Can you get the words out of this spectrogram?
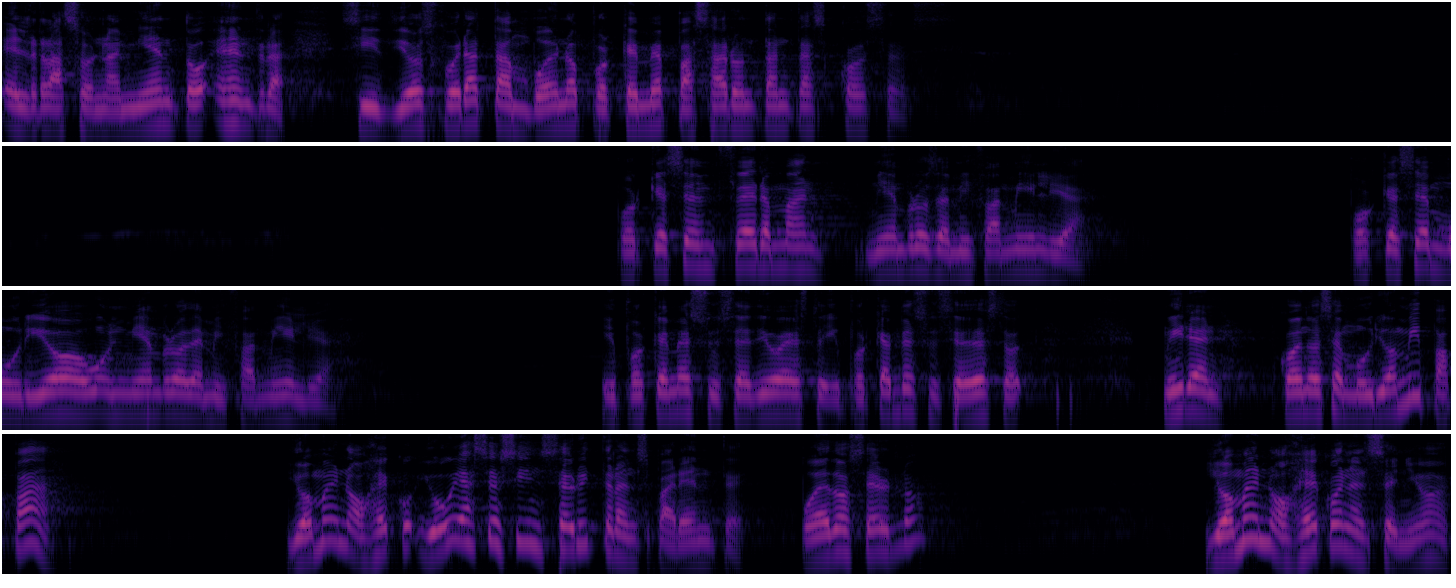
el razonamiento entra, si Dios fuera tan bueno, ¿por qué me pasaron tantas cosas? ¿Por qué se enferman miembros de mi familia? ¿Por qué se murió un miembro de mi familia? ¿Y por qué me sucedió esto? ¿Y por qué me sucedió esto? Miren, cuando se murió mi papá, yo me enojé, yo voy a ser sincero y transparente. ¿Puedo hacerlo? Yo me enojé con el Señor.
